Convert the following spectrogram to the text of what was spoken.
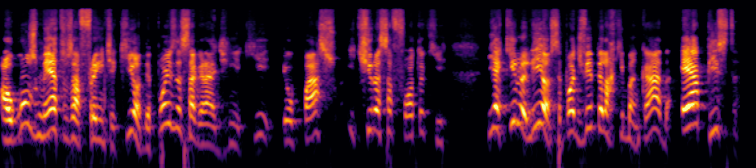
alguns metros à frente aqui, ó. Depois dessa gradinha aqui, eu passo e tiro essa foto aqui. E aquilo ali, ó, você pode ver pela arquibancada, é a pista.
